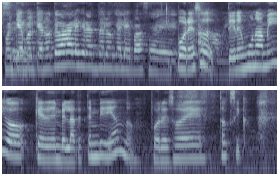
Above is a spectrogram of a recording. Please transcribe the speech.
Porque, Sí. ¿por qué no te vas a alegrar de lo que le pase Por a tu eso tienes un amigo que en verdad te está envidiando. Por eso es tóxico.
